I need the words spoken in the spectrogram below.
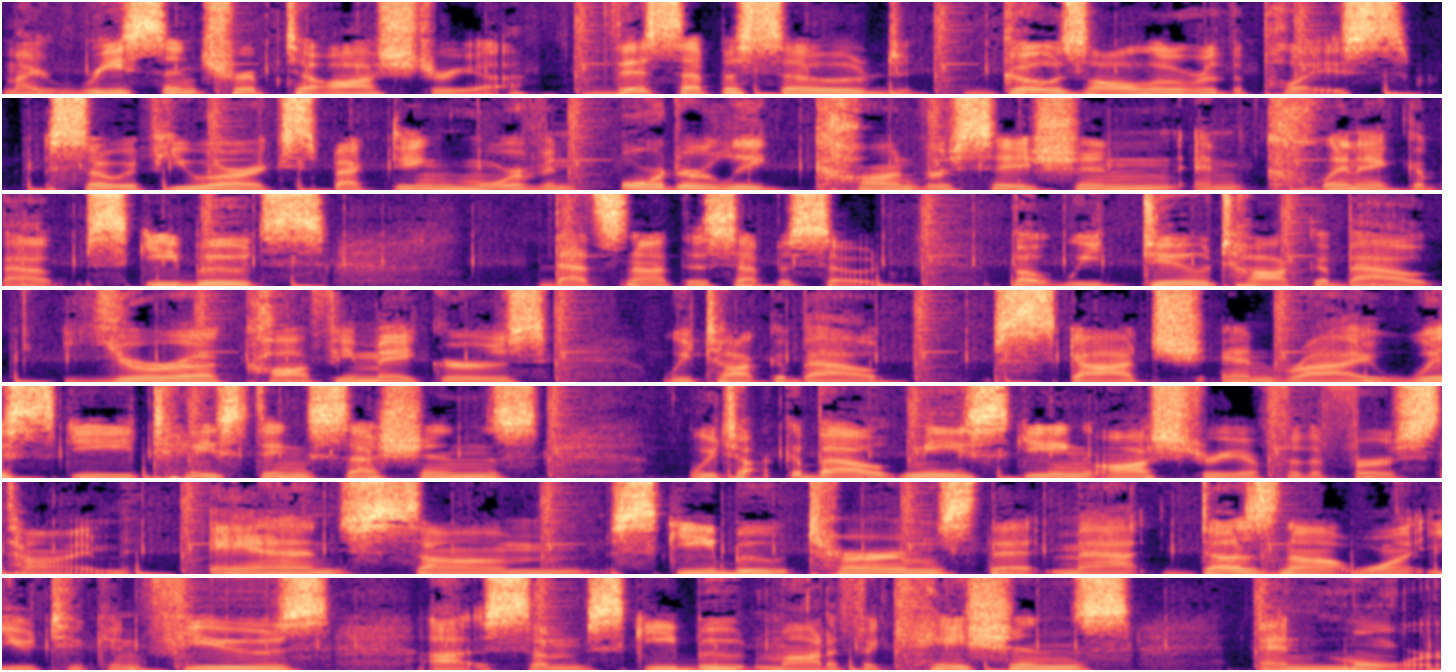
my recent trip to Austria. This episode goes all over the place. So, if you are expecting more of an orderly conversation and clinic about ski boots, that's not this episode. But we do talk about Jura coffee makers. We talk about scotch and rye whiskey tasting sessions. We talk about me skiing Austria for the first time and some ski boot terms that Matt does not want you to confuse, uh, some ski boot modifications, and more.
